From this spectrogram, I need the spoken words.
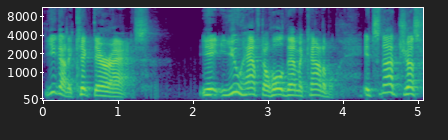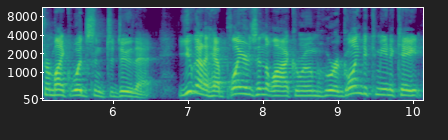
you got to kick their ass. You have to hold them accountable. It's not just for Mike Woodson to do that. You got to have players in the locker room who are going to communicate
